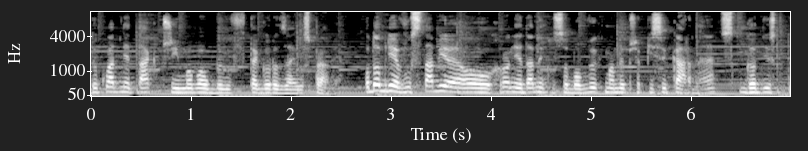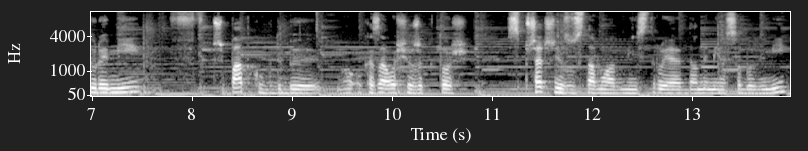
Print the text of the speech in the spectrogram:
dokładnie tak przyjmowałbym w tego rodzaju sprawie. Podobnie w ustawie o ochronie danych osobowych mamy przepisy karne, zgodnie z którymi w przypadku, gdyby no, okazało się, że ktoś sprzecznie z ustawą administruje danymi osobowymi,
